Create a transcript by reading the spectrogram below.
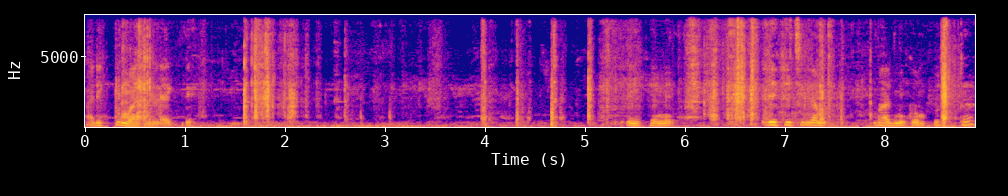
আর একটু মাটি লাগবে। এইখানে রেখেছিলাম ভার্মি কম্পোস্টটা।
